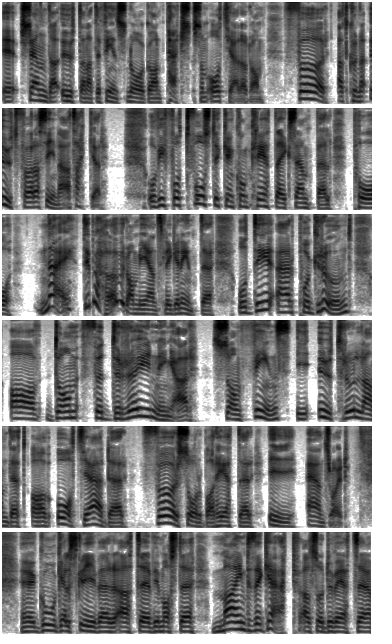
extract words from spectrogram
eh, kända utan att det finns någon patch som åtgärdar dem, för att kunna utföra sina attacker? Och vi får två stycken konkreta exempel på Nej, det behöver de egentligen inte. Och det är på grund av de fördröjningar som finns i utrullandet av åtgärder för sårbarheter i Android. Eh, Google skriver att eh, vi måste mind the gap, alltså du vet eh,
